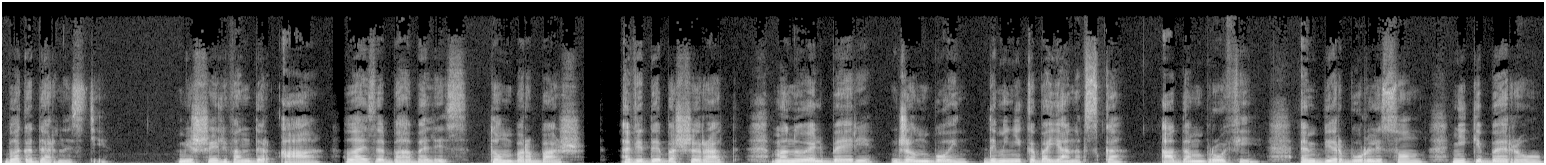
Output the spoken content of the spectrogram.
Благодарности. Мишель Вандер А, Лайза Бабалис, Том Барбаш, Авиде Башират, Мануэль Берри, Джон Бойн, Доминика Баяновска, Адам Брофи, Эмбер Бурлисон, Ники Берроу,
